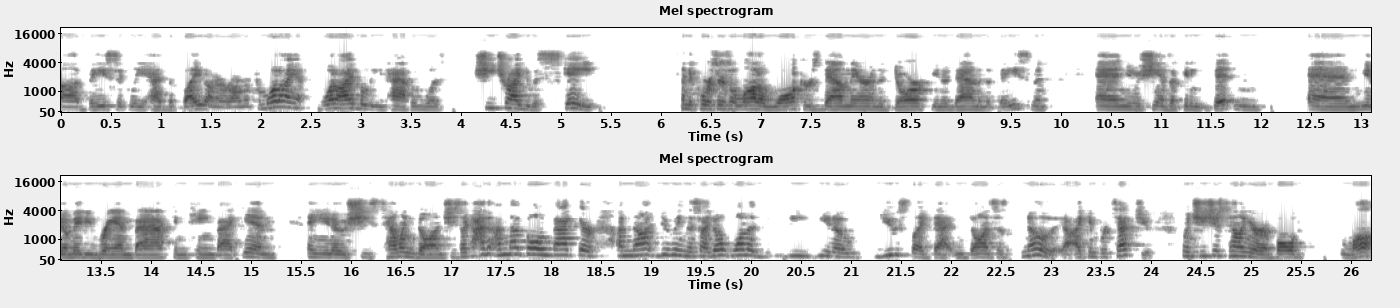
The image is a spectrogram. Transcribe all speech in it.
uh, basically had the bite on her arm. And from what I what I believe happened was she tried to escape, and of course there's a lot of walkers down there in the dark, you know, down in the basement, and you know she ends up getting bitten, and you know maybe ran back and came back in. And you know she's telling Dawn, she's like, I'm not going back there. I'm not doing this. I don't want to be, you know, used like that. And Dawn says, No, I can protect you. When she's just telling her a bald lie.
